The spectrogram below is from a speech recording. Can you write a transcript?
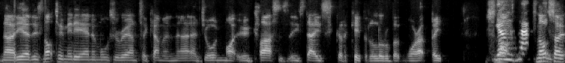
no, yeah, there's not too many animals around to come and uh, join my erg classes these days. Got to keep it a little bit more upbeat. It's Young not, it's not so.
